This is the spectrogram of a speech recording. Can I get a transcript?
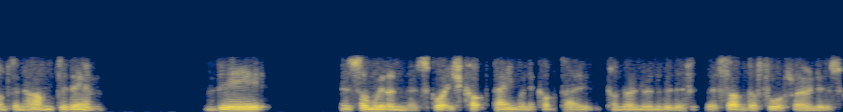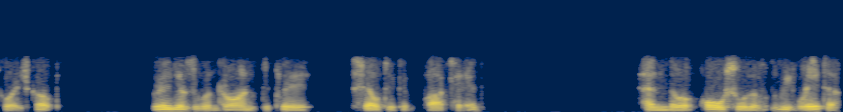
something happened to them. They, somewhere in the Scottish Cup time, when the Cup time come round, around about the, the third or fourth round of the Scottish Cup, Rangers were drawn to play Celtic at Parkhead. And they were also the week later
